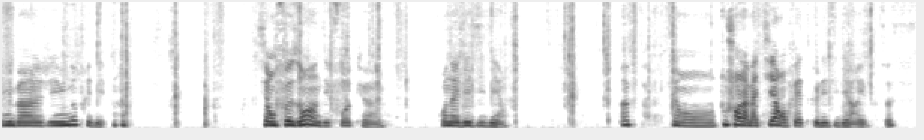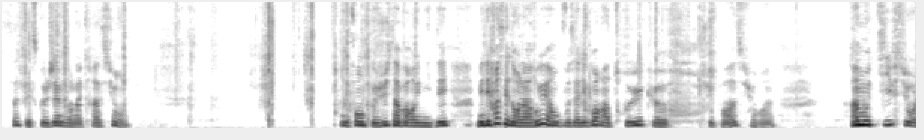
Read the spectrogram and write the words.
eh ben, j'ai une autre idée. C'est en faisant, hein, des fois, que qu'on a des idées. Hein. Hop, c'est en touchant la matière, en fait, que les idées arrivent. Ça, ça c'est ce que j'aime dans la création. Hein. Des fois, on peut juste avoir une idée. Mais des fois, c'est dans la rue. Hein, vous allez voir un truc, je euh, je sais pas, sur euh, un motif, sur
